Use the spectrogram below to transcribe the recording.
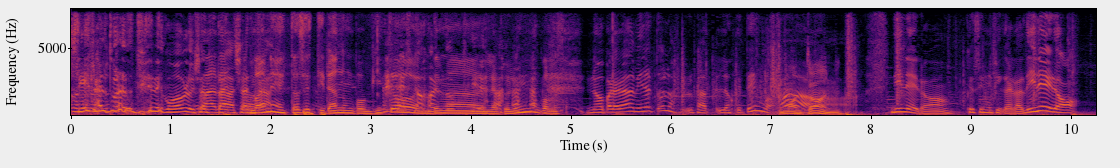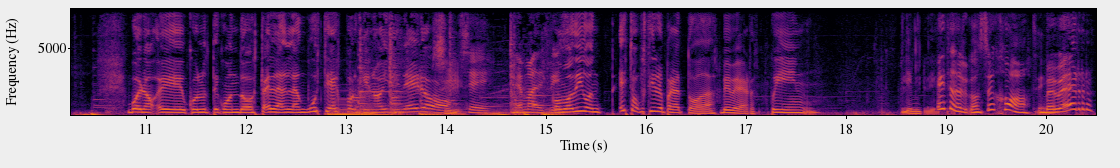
Si a esta altura no entiende cómo hablo, ya Rara está, ya está. Vane, ¿estás estirando un poquito No, el no tema de quiero. la columna? ¿Cómo- No, para nada, mira todos los, los que tengo. Un montón. Dinero. ¿Qué significará? ¡Dinero! Bueno, eh, cuando, te- cuando está la, la angustia es porque no hay dinero. Sí. Sí, es más difícil. Como digo, en- esto sirve para todas. Beber. Pin. Plim, plim. ¿Este es el consejo? Sí. ¿Beber?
